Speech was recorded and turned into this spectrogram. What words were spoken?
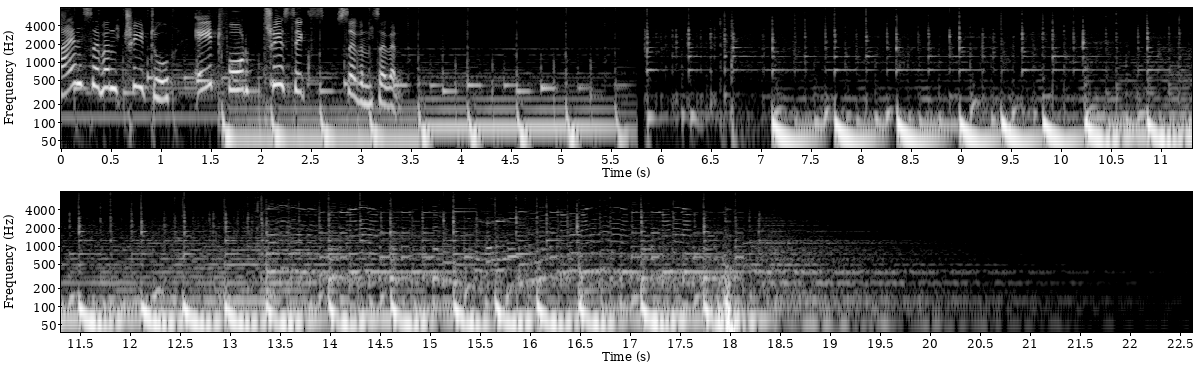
nine seven three two eight four three six seven seven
